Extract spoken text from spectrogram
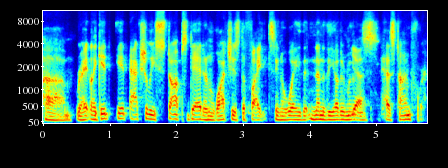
um, right? Like it it actually stops dead and watches the fights in a way that none of the other movies yes. has time for.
